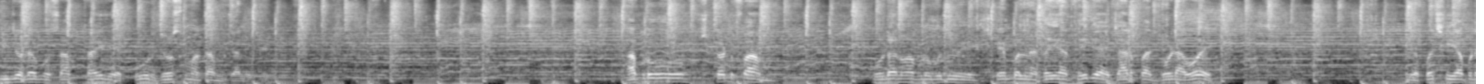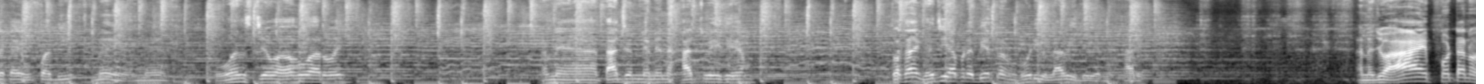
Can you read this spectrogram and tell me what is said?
બીજો ડબ્બો સાફ થાય છે, પૂર જોશમાં કામ ચાલુ છે. આપણું સ્ટડ ફાર્મ ઘોડાનું આપણું બધું સ્ટેબલને તૈયાર થઈ જાય, ચાર પાંચ ઘોડા હોય, એટલે પછી આપણે કાંઈ ઉપાધિ નહીં. અને વંશ જેવા અહવાર હોય, અને તાજનને એને સાચવે છે એમ. તો સાહેબ હજી આપણે બે ત્રણ ઘોડીઓ લાવી દઈએ ને સારી અને જો આ ફોટાનો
